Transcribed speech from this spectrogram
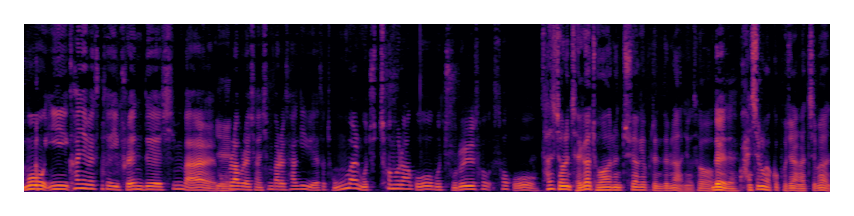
뭐 이 카니 웨스트의 이 브랜드의 신발, 뭐 예. 뭐 콜라보레이션 신발을 사기 위해서 정말 뭐 추첨을 하고 뭐 줄을 서, 고 사실 저는 제가 좋아하는 취향의 브랜드는 아니어서 네네. 관심을 갖고 보진 않았지만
